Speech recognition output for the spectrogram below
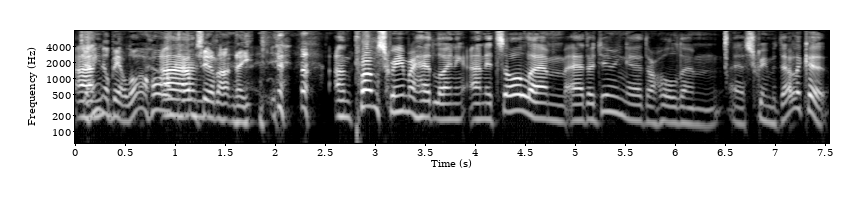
I think there'll be a lot of holograms and- there that night. and Prom Scream are headlining, and it's all um uh, they're doing uh, their whole um uh, Screamadelica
